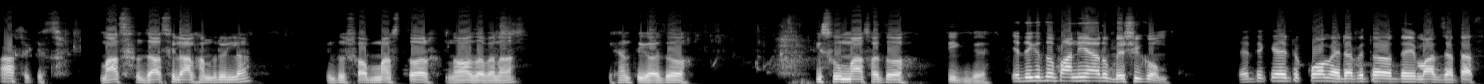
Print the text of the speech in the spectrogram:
আছে কিছু। মাছ যা ছিল আলহামদুলিল্লাহ কিন্তু সব মাছ তো আর নেওয়া যাবে না। এখান থেকে হয়তো কিছু মাছ হয়তো টিকবে। এদিকে তো পানি আরও বেশি কম। এদিকে একটু কম এটা ভিতর মাছ যেটা আছে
